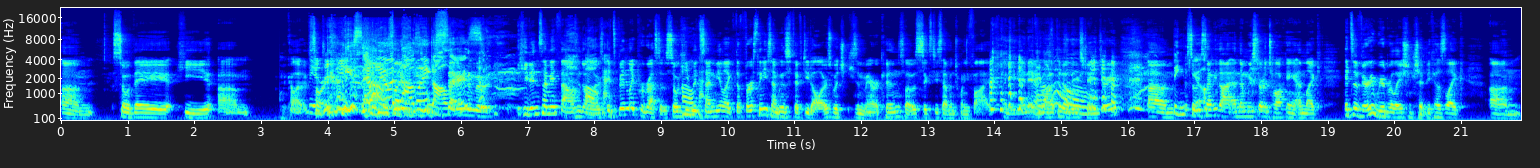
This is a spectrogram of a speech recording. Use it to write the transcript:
Um. So they he um. Oh my god! I'm The sorry. he sent you a thousand dollars. He didn't send me a thousand dollars. Oh. It's been like progressive. So he Oh, would okay. send me like the first thing he sent me was fifty dollars, which he's American, so that was sixty seven twenty five Canadian. if you wanted to know the exchange rate. Um, Thank so you. he sent me that, and then we started talking, and like it's a very weird relationship because like um,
